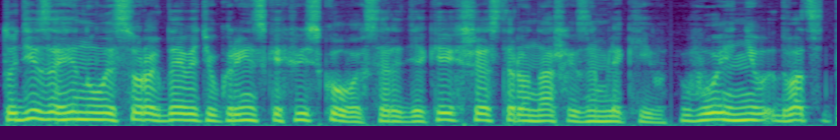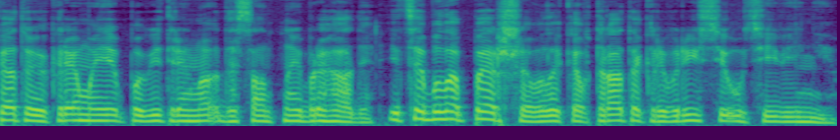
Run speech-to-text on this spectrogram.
Тоді загинули 49 українських військових, серед яких шестеро наших земляків, воїнів 25-ї окремої повітряно-десантної бригади. І це була перша велика втрата криворіжців у цій війні.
